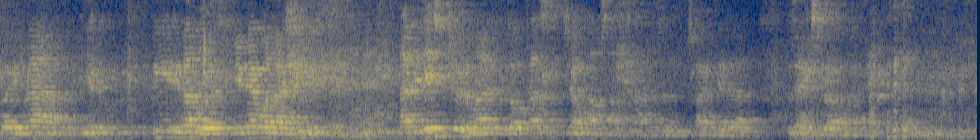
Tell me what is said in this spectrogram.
going round. In other words, you know what I mean. And it is true, my dog does jump up sometimes and try to get her legs around my.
